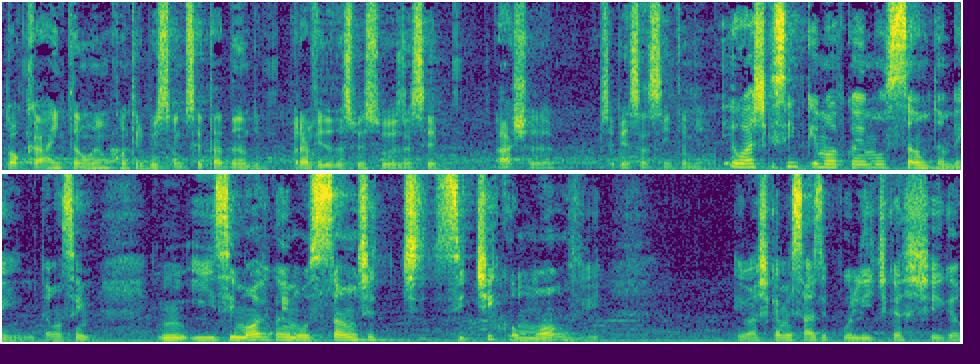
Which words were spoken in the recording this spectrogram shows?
tocar, então, é uma contribuição que você está dando para a vida das pessoas, né? Você acha, você pensa assim também? Eu acho que sim, porque move com a emoção também. Então, assim, e se move com a emoção, se, se te comove, eu acho que a mensagem política chega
